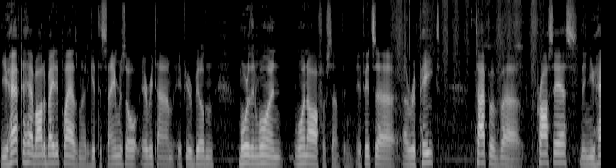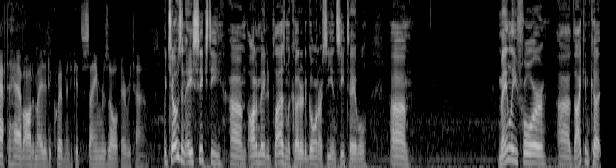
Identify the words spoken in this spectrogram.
You have to have automated plasma to get the same result every time if you're building more than one one off of something. If it's a, a repeat type of uh, process, then you have to have automated equipment to get the same result every time. We chose an A60 um, automated plasma cutter to go on our CNC table, um, mainly for uh, I can cut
